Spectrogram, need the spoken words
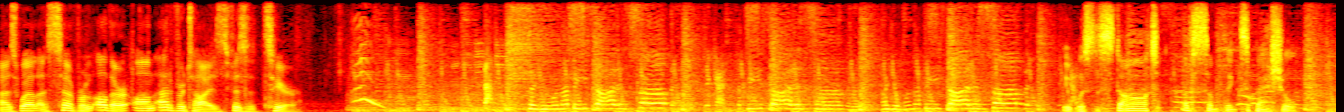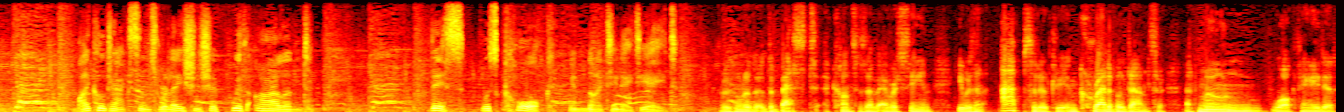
as well as several other unadvertised visits here. So you wanna be starting something? You got to be starting something. Or you wanna be starting something? It was the start of something special. Michael Jackson's relationship with Ireland. This was Cork in 1988. It was one of the, the, best concerts I've ever seen. He was an absolutely incredible dancer. That moonwalk thing he did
